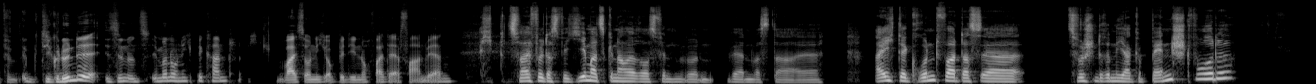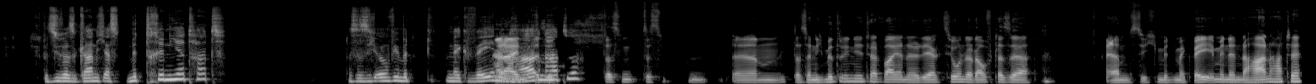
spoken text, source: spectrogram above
die Gründe sind uns immer noch nicht bekannt. Ich weiß auch nicht, ob wir die noch weiter erfahren werden. Ich bezweifle, dass wir jemals genau herausfinden würden, werden, was da äh, eigentlich der Grund war, dass er zwischendrin ja gebencht wurde, beziehungsweise gar nicht erst mittrainiert hat. Dass er sich irgendwie mit McVay in Nein, den Haaren also- hatte. Das, das, ähm, dass er nicht mittrainiert hat, war ja eine Reaktion darauf, dass er ähm, sich mit McVay eben in den Haaren hatte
